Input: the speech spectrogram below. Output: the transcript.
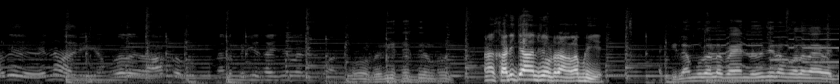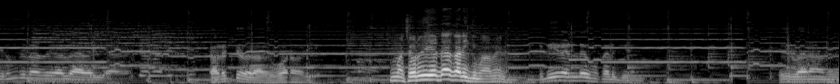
அது என்ன மாதிரி? முதல்ல ஆக்கள் நல்ல பெரிய சைஸ் எல்லாம் நிக்குமா ஓ பெரிய சைஸ்கள் இருக்கு. ஆனால் கடிக்காதுன்னு சொல்கிறாங்களா அப்படியே சில முதல்ல பயந்தது சில முதல்ல வேக வச்சிரும். சில அது வேக வைக்காது இந்த மாதிரி இருக்கு. கிடைச்சி வராது போன வழி. சும்மா சொருதி கடிக்குமா மீன்? திடீரெண்டு கிடைச்சிரும். இது வராது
